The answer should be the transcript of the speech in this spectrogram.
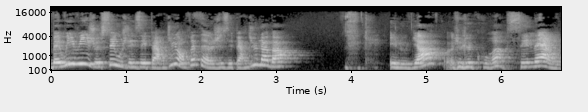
ben oui, oui, je sais où je les ai perdus. En fait, je les ai perdus là-bas. Et le gars, le coureur, s'énerve.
